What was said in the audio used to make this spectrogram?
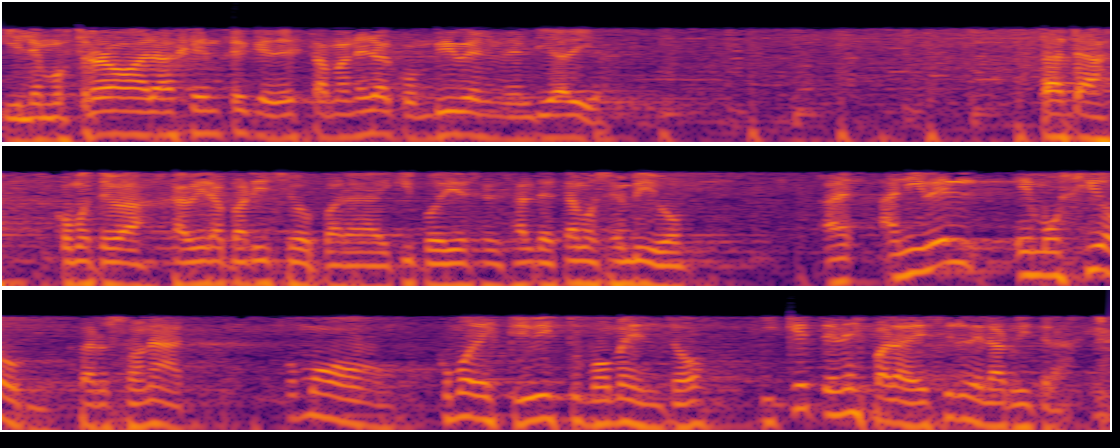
Y le mostraron a la gente que de esta manera conviven en el día a día. Tata, ¿cómo te va? Javier Aparicio para Equipo 10 en Salta, estamos en vivo. A, a nivel emoción personal, ¿cómo, ¿cómo describís tu momento y qué tenés para decir del arbitraje?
